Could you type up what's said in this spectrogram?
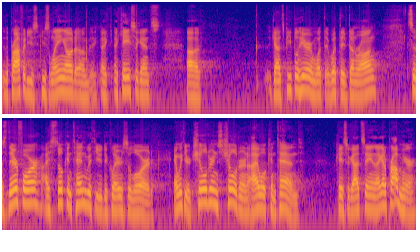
the prophet, he's, he's laying out um, a, a, case against uh, God's people here and what, they, what they've done wrong. It says, Therefore, I still contend with you, declares the Lord, and with your children's children I will contend. Okay, so God's saying, I got a problem here.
